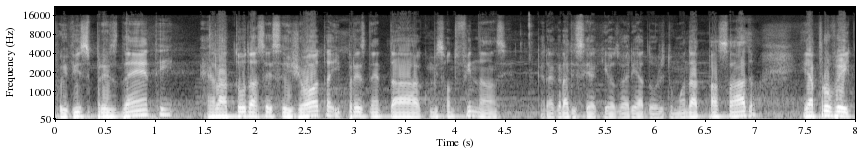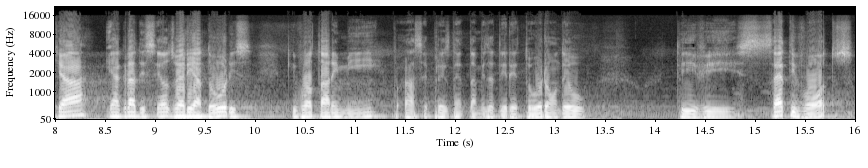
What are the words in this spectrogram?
Fui vice-presidente, relator da CCJ e presidente da Comissão de Finanças. Quero agradecer aqui aos vereadores do mandato passado e aproveitar e agradecer aos vereadores que votaram em mim para ser presidente da mesa diretora, onde eu tive sete votos.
